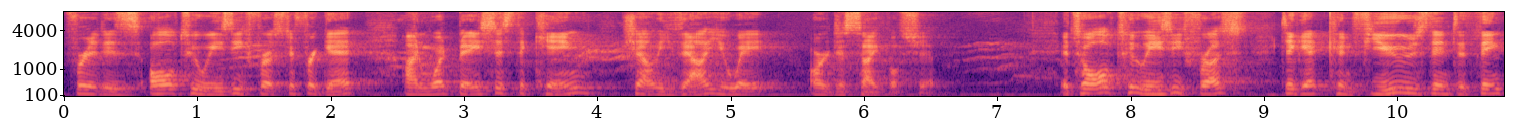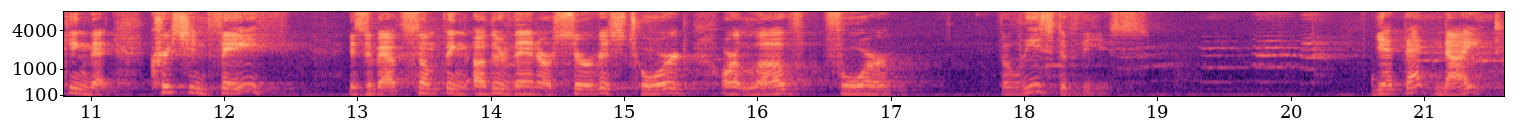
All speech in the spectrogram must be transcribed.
for it is all too easy for us to forget on what basis the king shall evaluate our discipleship. It's all too easy for us to get confused into thinking that Christian faith is about something other than our service toward or love for the least of these. Yet that night,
